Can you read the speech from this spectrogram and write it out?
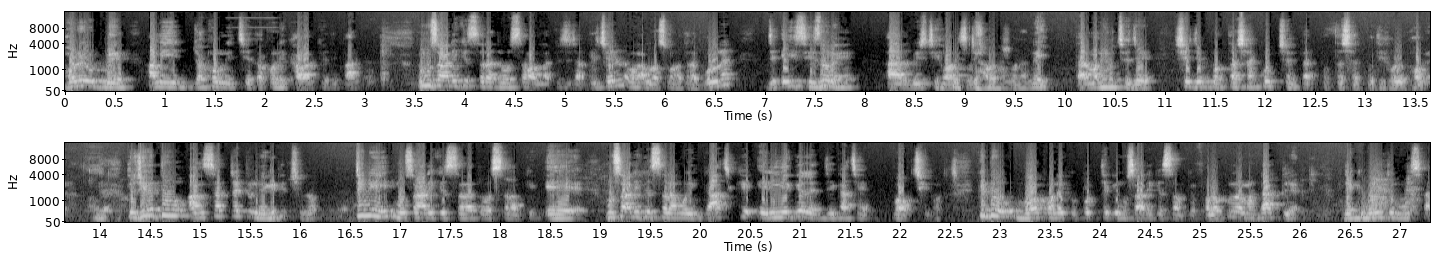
ভরে উঠবে আমি যখন ইচ্ছে তখনই খাবার খেতে পারব। মুসা আলী আল্লাহ কাছে জানতে চাইলেন এবং আল্লাহ সুবহানাহু ওয়া তাআলা বললেন যে এই সিজনে আর বৃষ্টি হওয়ার সম্ভাবনা নেই। তার মানে হচ্ছে যে সে যে প্রত্যাশা করছেন তার প্রত্যাশার প্রতিফলন হবে না। তো যেহেতু আনসারটা একটু নেগেটিভ ছিল তিনি মুসা আলী মুসা আলী সালাম ওই গাছকে এড়িয়ে গেলেন যে গাছে বক ছিল। কিন্তু বক অনেক উপর থেকে মুসা আলী সালামকে ফলো করে আমার ডাকলেন। ডেকে বলেন যে মুসা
